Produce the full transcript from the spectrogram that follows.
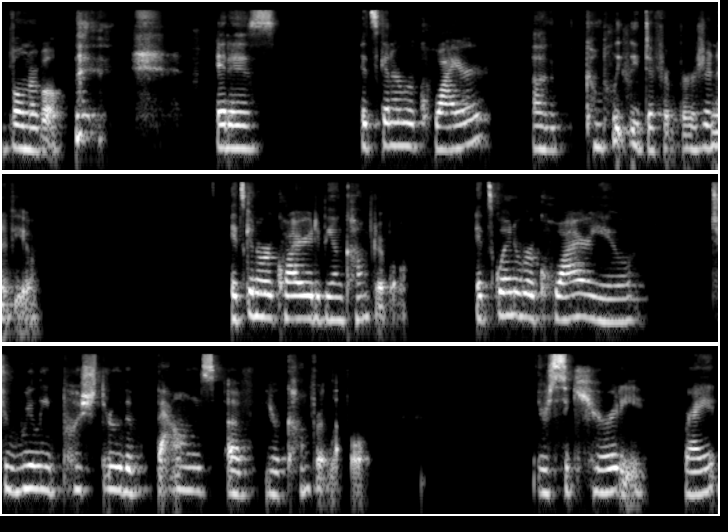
vulnerable. it is it's going to require a completely different version of you it's going to require you to be uncomfortable. It's going to require you to really push through the bounds of your comfort level, your security, right?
